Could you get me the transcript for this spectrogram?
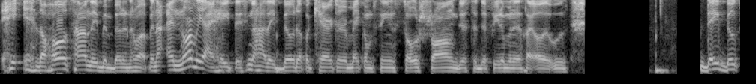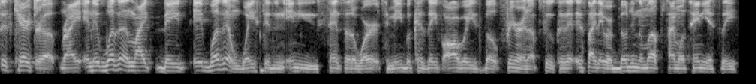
he, the whole time they've been building him up, and I, and normally I hate this. You know how they build up a character, make him seem so strong just to defeat him, and it's like oh, it was. They built this character up, right? And it wasn't like they, it wasn't wasted in any sense of the word to me because they've always built Frieren up too. Because it's like they were building them up simultaneously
